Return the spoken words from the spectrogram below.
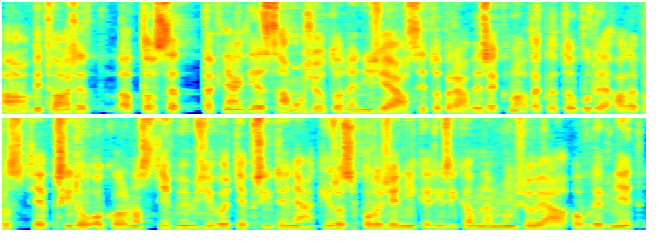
a vytvářet, a to se tak nějak děje samo, že to není, že já si to právě řeknu a takhle to bude, ale prostě přijdou okolnosti v mém životě, přijde nějaký rozpoložení, který říkám, nemůžu já ovlivnit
